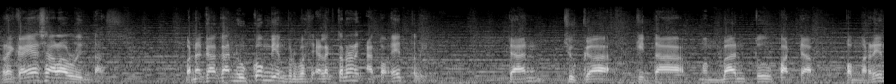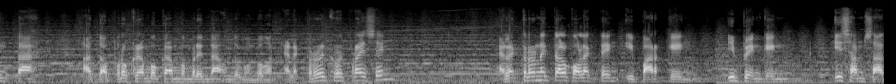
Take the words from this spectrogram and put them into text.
rekayasa lalu lintas, penegakan hukum yang berbasis elektronik atau ETLI, dan juga kita membantu pada pemerintah atau program-program pemerintah untuk membangun electronic road pricing, electronic toll collecting, e-parking, e-banking, e-samsat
